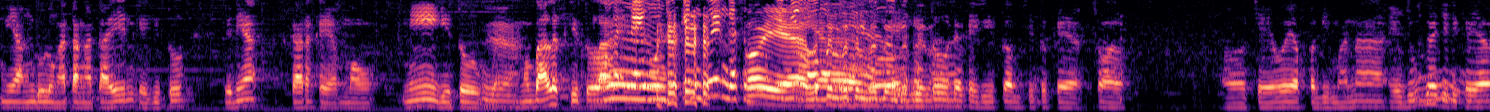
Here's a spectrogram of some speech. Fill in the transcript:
yang dulu ngata-ngatain kayak gitu jadinya sekarang kayak mau nih gitu Iya. ngebales gitulah kayak kayak ngunjukin gue nggak seburuk Oh iya, ini loh betul, betul, maksudnya. betul, Kayak betul. gitu udah kayak gitu abis itu kayak soal eh, cewek apa gimana? Ya juga jadi kayak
